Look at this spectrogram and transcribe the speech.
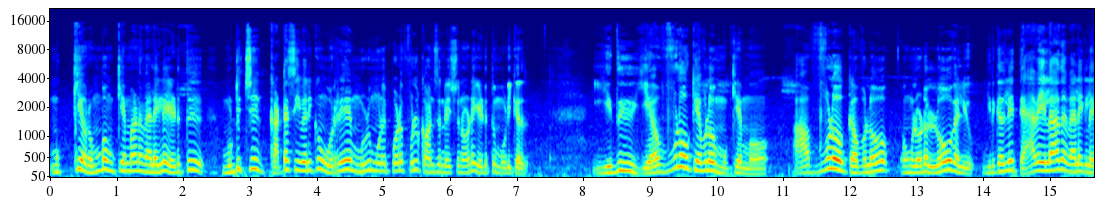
முக்கிய ரொம்ப முக்கியமான வேலைகளை எடுத்து முடித்து கடைசி வரைக்கும் ஒரே முழு முனைப்போட ஃபுல் கான்சன்ட்ரேஷனோடு எடுத்து முடிக்கிறது. இது எவ்வளோக்கு எவ்வளோ முக்கியமோ அவ்வளோக்கு அவ்வளோ உங்களோட லோ வேல்யூ இருக்கிறதுலே தேவையில்லாத வேலைகளை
